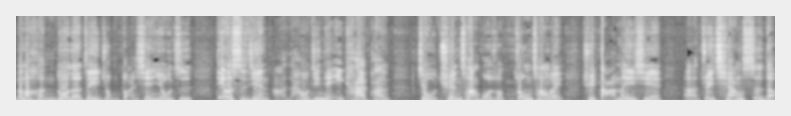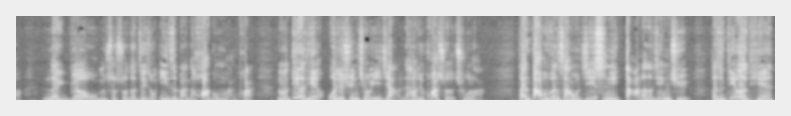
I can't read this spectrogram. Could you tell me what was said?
那么很多的这一种短线游资，第二时间啊，然后今天一开盘。就全仓或者说重仓位去打那些呃最强势的那个我们所说的这种一字板的化工板块，那么第二天我就寻求溢价，然后就快速的出来。但大部分散户即使你打得进去，但是第二天。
